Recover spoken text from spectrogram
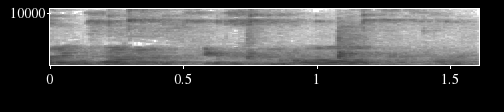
Thank uh, you.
